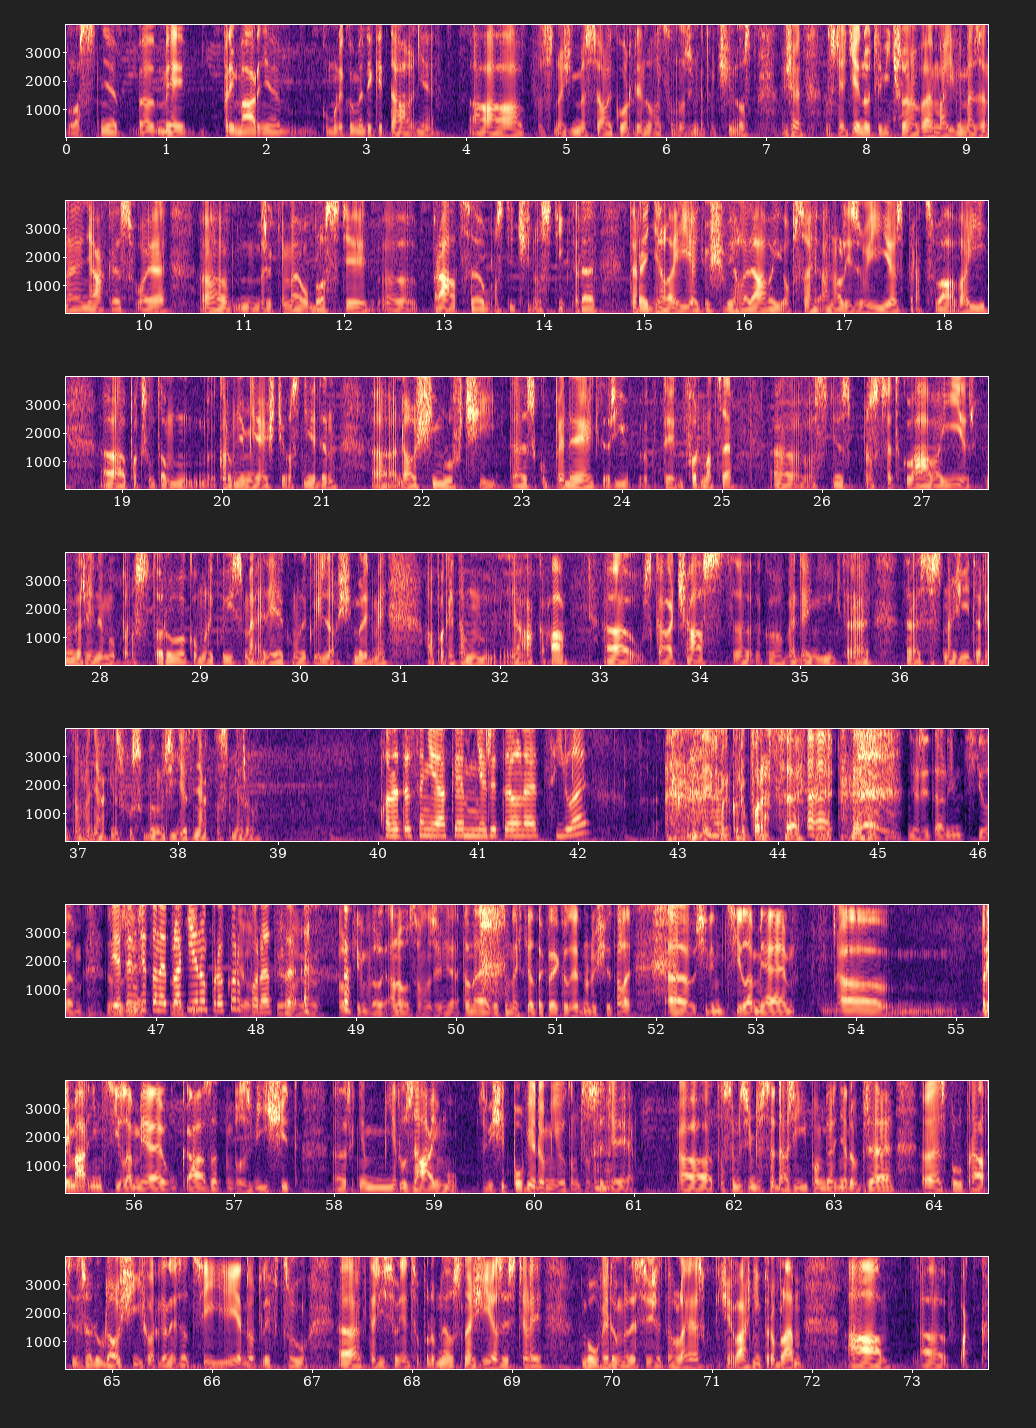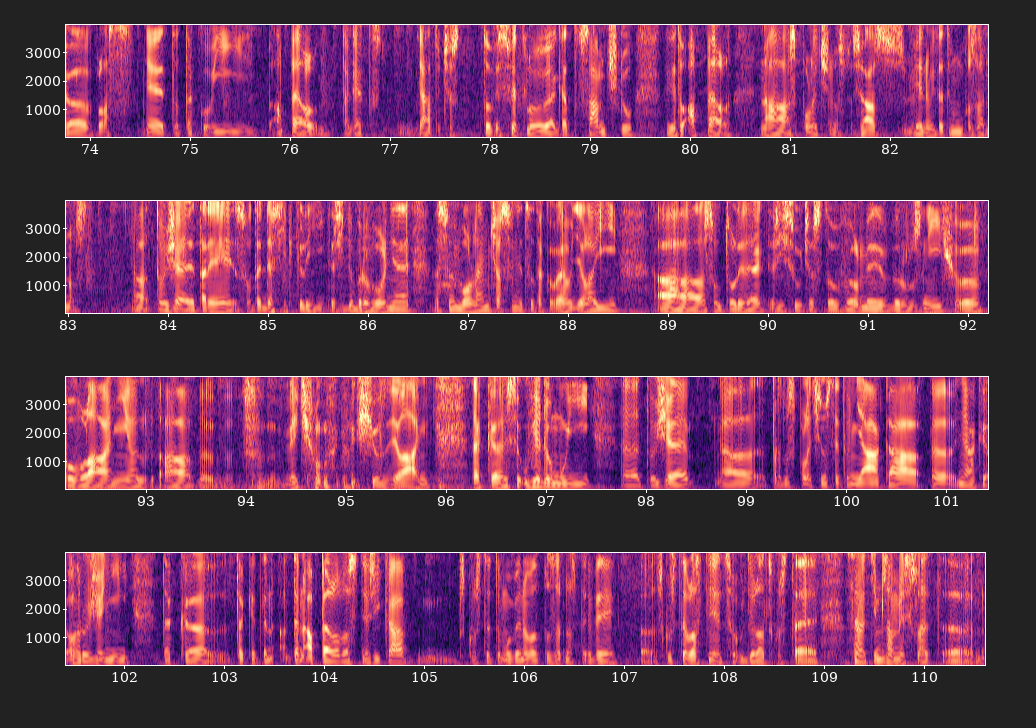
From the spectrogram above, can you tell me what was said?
vlastně my primárně komunikujeme digitálně a snažíme se ale koordinovat samozřejmě tu činnost, že vlastně ti jednotliví členové mají vymezené nějaké svoje, eh, řekněme, oblasti eh, práce, oblasti činností, které, které dělají, ať už vyhledávají obsahy, analyzují je, zpracovávají. Eh, pak jsou tam kromě mě ještě vlastně jeden další mluvčí té skupiny, kteří ty informace vlastně zprostředkovávají veřejnému prostoru, komunikují s médií, komunikují s dalšími lidmi a pak je tam nějaká uh, úzká část uh, takového vedení, které, které se snaží tady tohle nějakým způsobem řídit, nějak to směřovat. Kladete se nějaké měřitelné cíle? Nejsme korporace. Měřitelným cílem. Věřím, že to neplatí velkým, jenom pro korporace. Jo, jo, jo. Velkým, vel, ano, samozřejmě, to ne, to jsem nechtěl takhle jako zjednodušit, ale uh, určitým cílem je, uh, primárním cílem je ukázat nebo zvýšit, uh, řekněme, míru zájmu, zvýšit povědomí o tom, co se uh-huh. děje. To si myslím, že se daří poměrně dobře ve spolupráci s řadou dalších organizací, jednotlivců, uh, kteří se o něco podobného snaží a zjistili, nebo uvědomili si, že tohle je skutečně vážný problém. A Uh, pak uh, vlastně je to takový apel, tak jak já to často vysvětluju, jak já to sám čtu, tak je to apel na společnost. Prosím vás, věnujte tomu pozornost to, že tady jsou tady desítky lidí, kteří dobrovolně ve svém volném čase něco takového dělají a jsou to lidé, kteří jsou často v velmi různých uh, povolání a, a většinou vyššího vzdělání, tak uh, si uvědomují to, že pro tu společnost je to nějaká, nějaké ohrožení, tak, tak je ten, ten apel vlastně říká, zkuste tomu věnovat pozornost i vy, zkuste vlastně něco udělat, zkuste se nad tím zamyslet,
